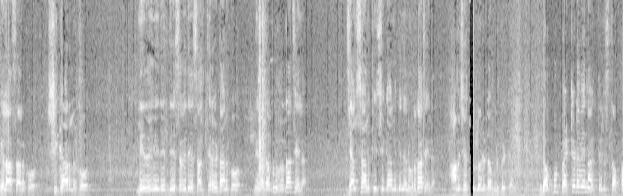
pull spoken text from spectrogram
విలాసాలకో షికారులకో లేదా ఏదే దేశ విదేశాలు తిరగటానికో నేను ఆ డబ్బును వృధా చేయలే. జల్సాలకి షికార్లకి నేను వృధా చేయలే. ఆమె చేతుల్లోనే డబ్బులు పెట్టాను. డబ్బు పెట్టడమే నాకు తెలుసు తప్ప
